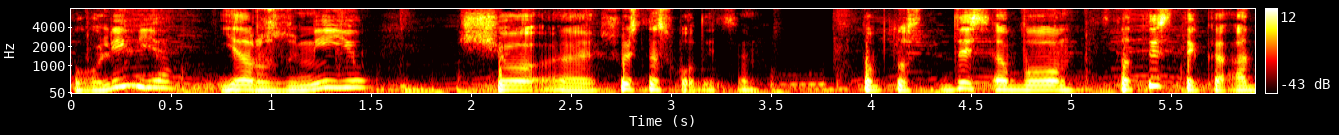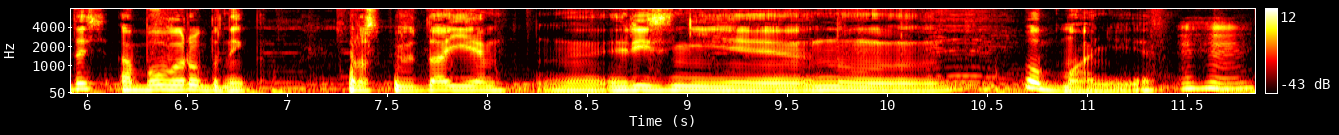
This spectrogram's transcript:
поголів'я, я розумію, що е, щось не сходиться. Тобто десь або статистика, а десь або виробник розповідає різні, ну, обманює. Угу.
